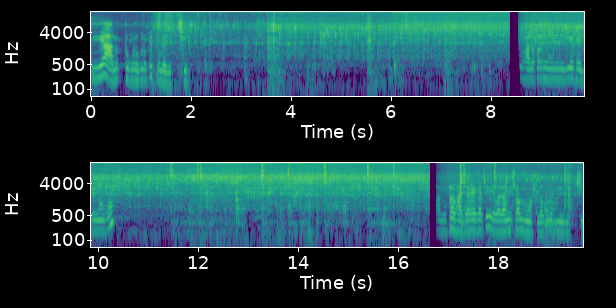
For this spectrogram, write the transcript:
দিয়ে আলুর টুকরোগুলোকে তুলে দিচ্ছি। ভালো করে নুন দিয়ে ভেজে নেব। আলুটা ভাজা হয়ে গেছে, এবার আমি সব মশলাগুলো দিয়ে দিচ্ছি।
